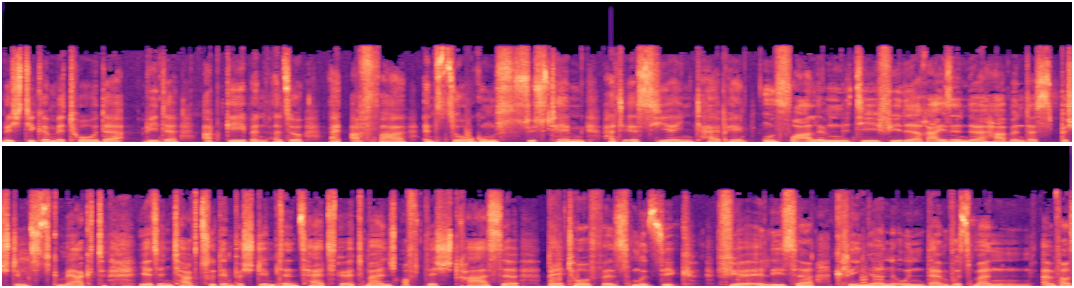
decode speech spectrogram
richtigen Methode wieder abgeben. Also ein Abfallentsorgungssystem hat es hier in Taipei. Und vor allem die vielen Reisende haben das bestimmt gemerkt. Jeden Tag zu den bestimmten Zeit hört man auf der Straße Beethovens Musik für Elisa klingen und dann wusste man einfach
